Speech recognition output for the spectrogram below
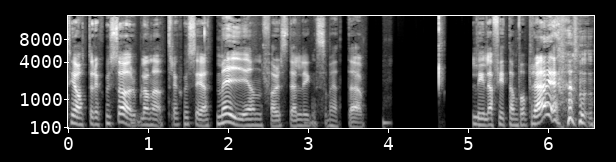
teaterregissör, bland annat regisserat mig i en föreställning som hette Lilla fittan på prärien.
